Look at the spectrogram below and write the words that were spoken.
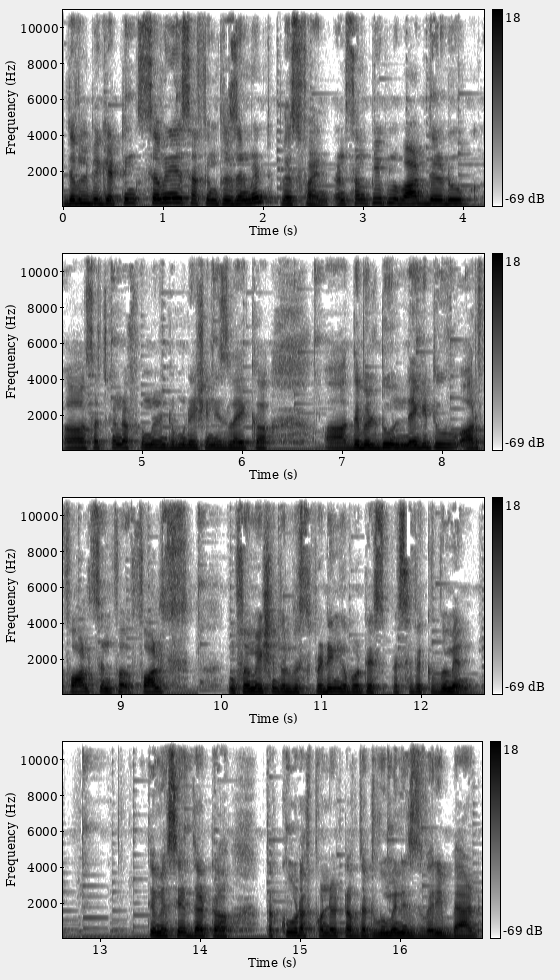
they will be getting 7 years of imprisonment plus fine. And some people what they do uh, such kind of criminal intimidation is like uh, uh, they will do negative or false info false information will be spreading about a specific woman. They may say that uh, the code of conduct of that woman is very bad.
